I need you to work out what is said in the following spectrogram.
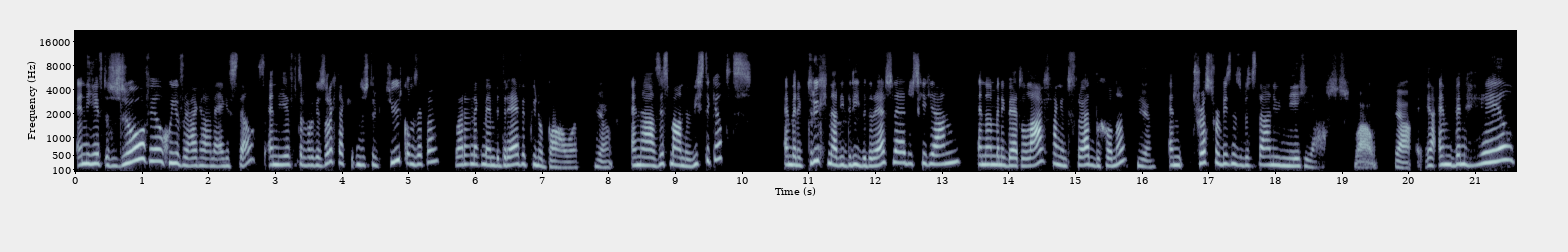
en die heeft zoveel goede vragen aan mij gesteld. En die heeft ervoor gezorgd dat ik een structuur kon zetten waarin ik mijn bedrijf heb kunnen bouwen. Ja. En na zes maanden wist ik het. En ben ik terug naar die drie bedrijfsleiders gegaan. En dan ben ik bij het laaghangend fruit begonnen. Ja. En Trust for Business bestaat nu negen jaar. Wauw. Ja. Ja, en ben heel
